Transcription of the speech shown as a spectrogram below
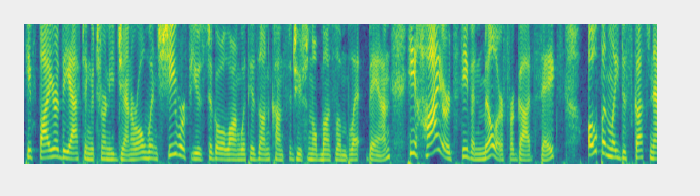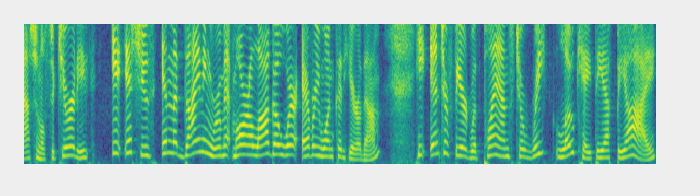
He fired the acting attorney general when she refused to go along with his unconstitutional Muslim ban. He hired Stephen Miller, for God's sakes, openly discussed national security issues in the dining room at Mar-a-Lago where everyone could hear them. He interfered with plans to relocate the FBI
